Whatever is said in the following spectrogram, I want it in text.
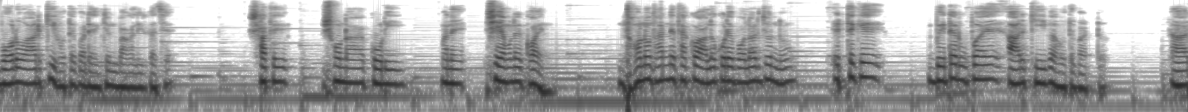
বড় আর কি হতে পারে একজন বাঙালির কাছে। সাথে সোনা, কড়ি মানে সে আমলের কয়েন ধনধান্যে থাকো আলো করে বলার জন্য এর থেকে বেটার উপায় আর কী বা হতে পারত। আর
